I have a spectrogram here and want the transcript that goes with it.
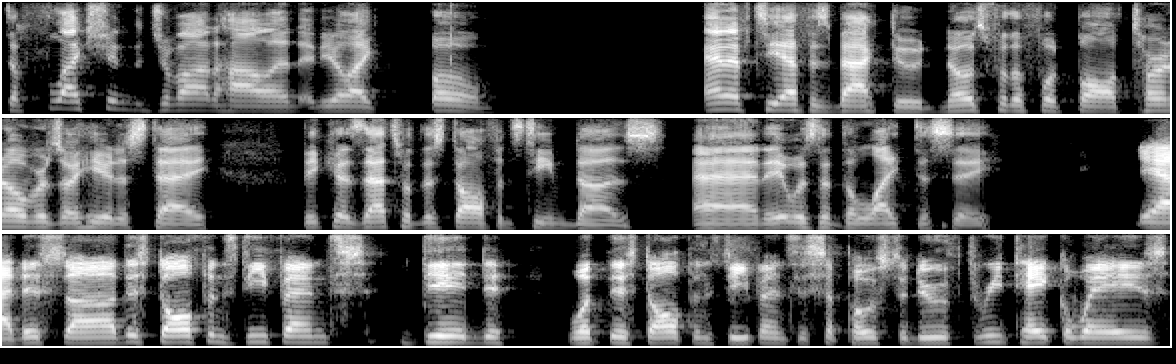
Deflection to Jevon Holland, and you're like, boom. NFTF is back, dude. Notes for the football. Turnovers are here to stay because that's what this Dolphins team does. And it was a delight to see. Yeah, this uh this Dolphins defense did what this Dolphins defense is supposed to do. Three takeaways,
